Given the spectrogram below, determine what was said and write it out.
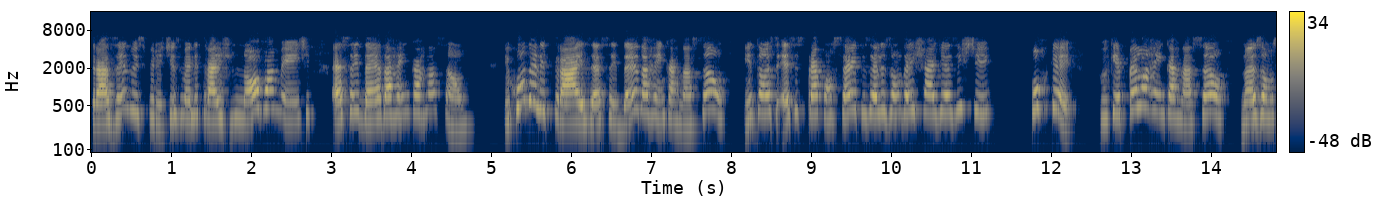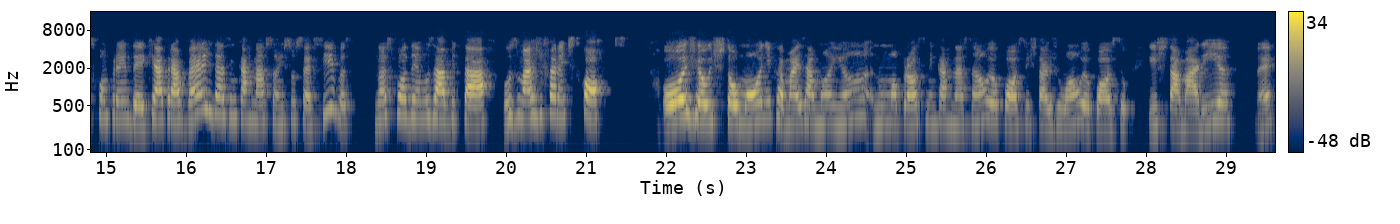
trazendo o Espiritismo, ele traz novamente essa ideia da reencarnação. E quando ele traz essa ideia da reencarnação, então esses preconceitos eles vão deixar de existir. Por quê? Porque pela reencarnação, nós vamos compreender que através das encarnações sucessivas, nós podemos habitar os mais diferentes corpos. Hoje eu estou Mônica, mas amanhã, numa próxima encarnação, eu posso estar João, eu posso estar Maria, né?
